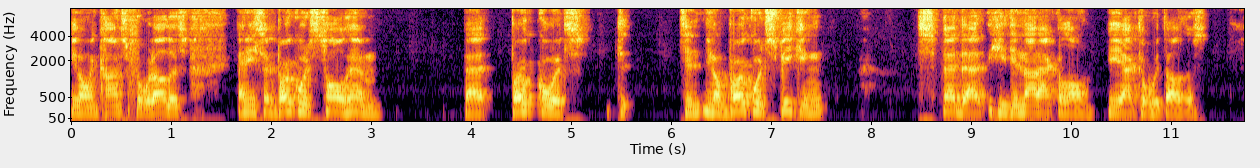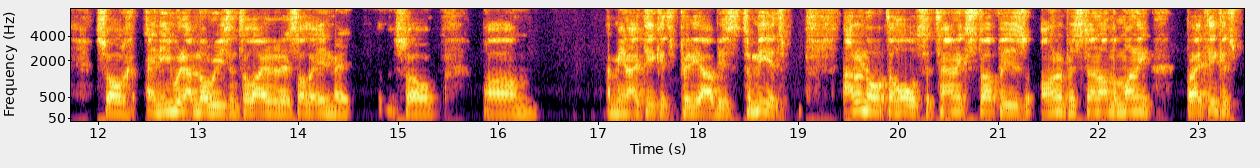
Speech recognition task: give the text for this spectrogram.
you know, in concert with others?" And he said Berkowitz told him that Berkowitz, you know, Berkowitz speaking said that he did not act alone. He acted with others. So, and he would have no reason to lie to this other inmate. So, um, I mean, I think it's pretty obvious to me. It's, I don't know if the whole satanic stuff is 100% on the money, but I think it's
